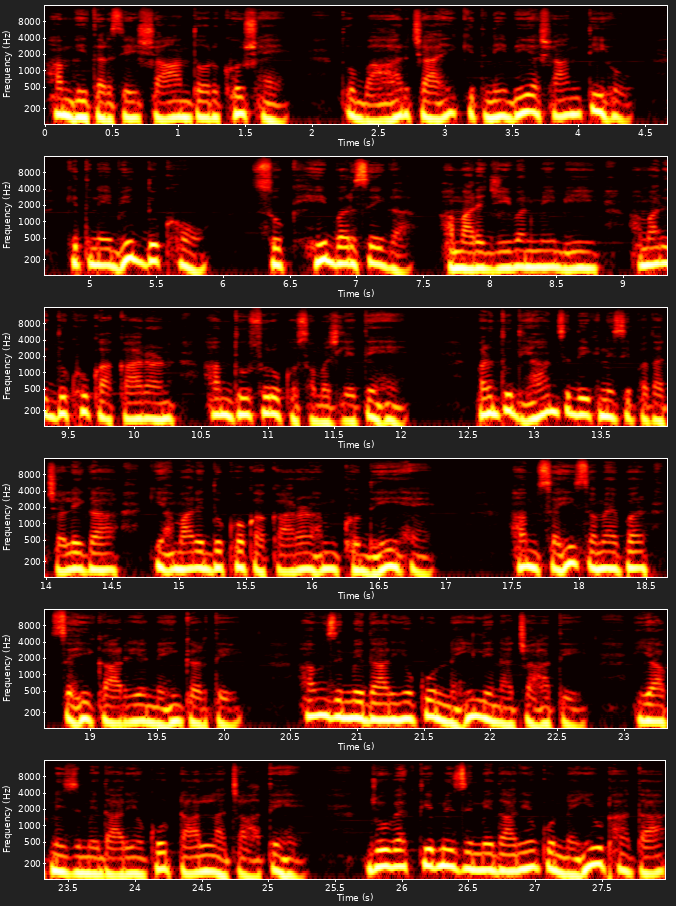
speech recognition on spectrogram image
हम भीतर से शांत और खुश हैं तो बाहर चाहे कितनी भी अशांति हो, कितने भी दुख हो, सुख ही बरसेगा। हमारे जीवन में भी हमारे दुखों का कारण हम दूसरों को समझ लेते हैं। परंतु ध्यान से देखने से पता चलेगा कि हमारे दुखों का कारण हम खुद ही हैं। हम सही समय पर सही कार्य नहीं करते। हम जिम्मेदारियों को नहीं लेना चाहते या अपनी जिम्मेदारियों को टालना चाहते हैं। जो व्यक्ति अपनी जिम्मेदारियों को नहीं उठाता,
